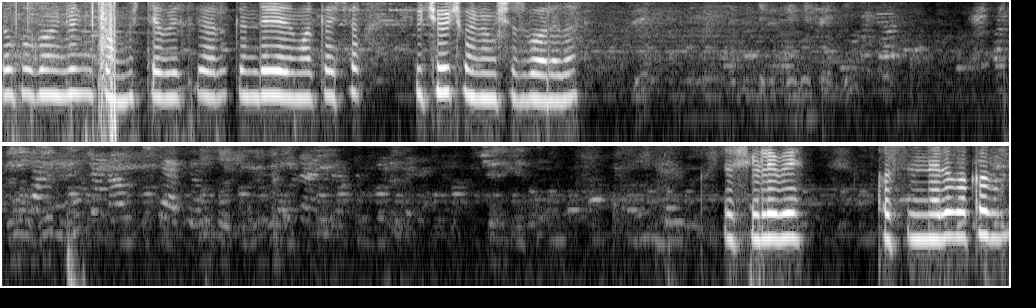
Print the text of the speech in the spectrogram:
Yıldız oyuncu olmuş. Tebrikler gönderelim arkadaşlar. 3'e 3 oynamışız bu arada. İşte şöyle bir kostümlere bakalım.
